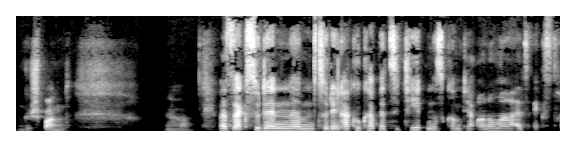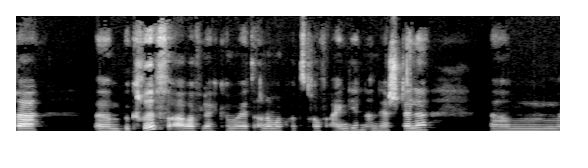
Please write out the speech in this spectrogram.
gespannt. Ja. Was sagst du denn ähm, zu den Akkukapazitäten? Das kommt ja auch nochmal als extra ähm, Begriff, aber vielleicht können wir jetzt auch nochmal kurz drauf eingehen an der Stelle. Ähm,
